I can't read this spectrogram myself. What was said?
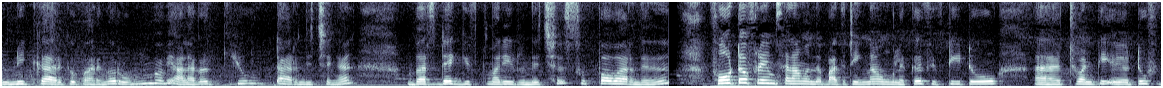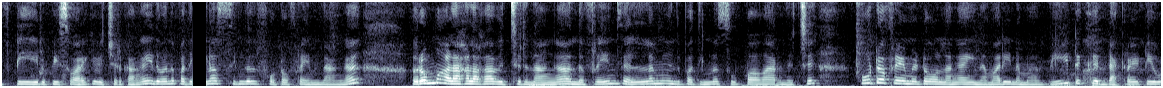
யூனிக்காக இருக்குது பாருங்கள் ரொம்பவே அழகாக க்யூட்டாக இருந்துச்சுங்க. பர்த்டே கிஃப்ட் மாதிரி இருந்துச்சு. சூப்பராக இருந்தது. ஃபோட்டோ ஃப்ரேம்ஸ் எல்லாம் வந்து பார்த்துட்டிங்கன்னா உங்களுக்கு fifty to twenty two fifty rupees வரைக்கும் வச்சுருக்காங்க. இது வந்து பார்த்திங்கன்னா சிங்கிள் ஃபோட்டோ ஃப்ரேம் தாங்க. ரொம்ப அழகழகாக வச்சுருந்தாங்க. அந்த ஃப்ரேம்ஸ் எல்லாமே வந்து பார்த்திங்கன்னா சூப்பராக இருந்துச்சு. ஃபோட்டோ ஃப்ரேம் மட்டும் இல்லைங்க. இந்த மாதிரி நம்ம வீட்டுக்கு டெக்கரேட்டிவ்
